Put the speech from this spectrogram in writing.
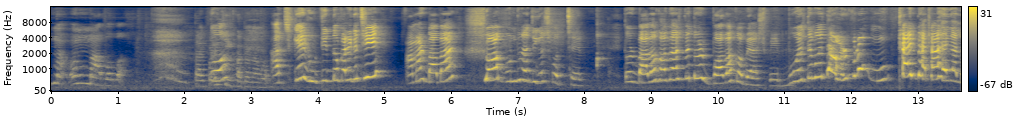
মা মা বাবা। তারপরে কি ঘটনা বল? আজকে রুটির দোকানে গেছি। আমার বাবার সব বন্ধুরা জিজ্ঞেস করছে তোর বাবা কবে আসবে? তোর বাবা কবে আসবে? বলতে বলতে আমার পুরো মুখটাই ব্যথা হয়ে গেল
